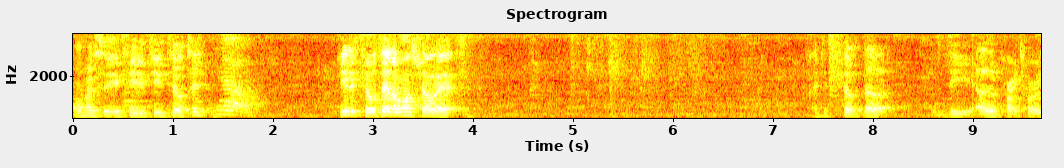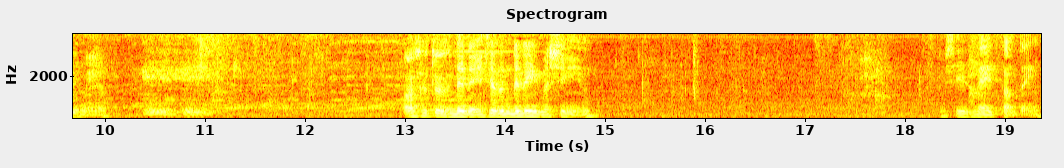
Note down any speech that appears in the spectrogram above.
I want to see. Can you, can you tilt it? No. Can you just tilt it? I want to show it. I just tilt the the other part towards me. Oh, My sister's knitting. She has a knitting machine. She's made something.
